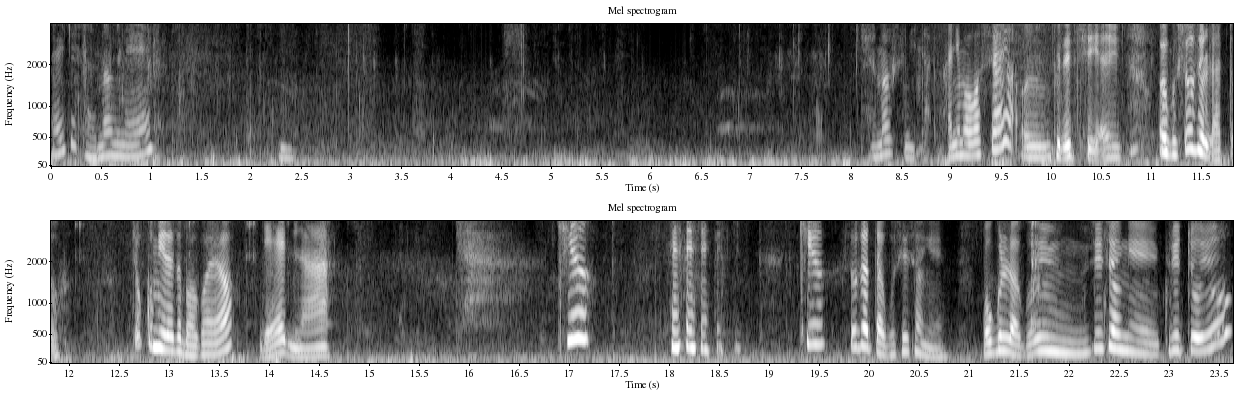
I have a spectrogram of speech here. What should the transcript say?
아이도 잘 먹네. 잘 먹습니다. 많이 먹었어요? 응, 그렇지. 아이고, 쏘질라 또. 조금이라도 먹어요? 네, 누나. 자, 큐! 큐! 쏟았다고, 세상에. 먹으려고. 응, 세상에. 그랬죠요?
